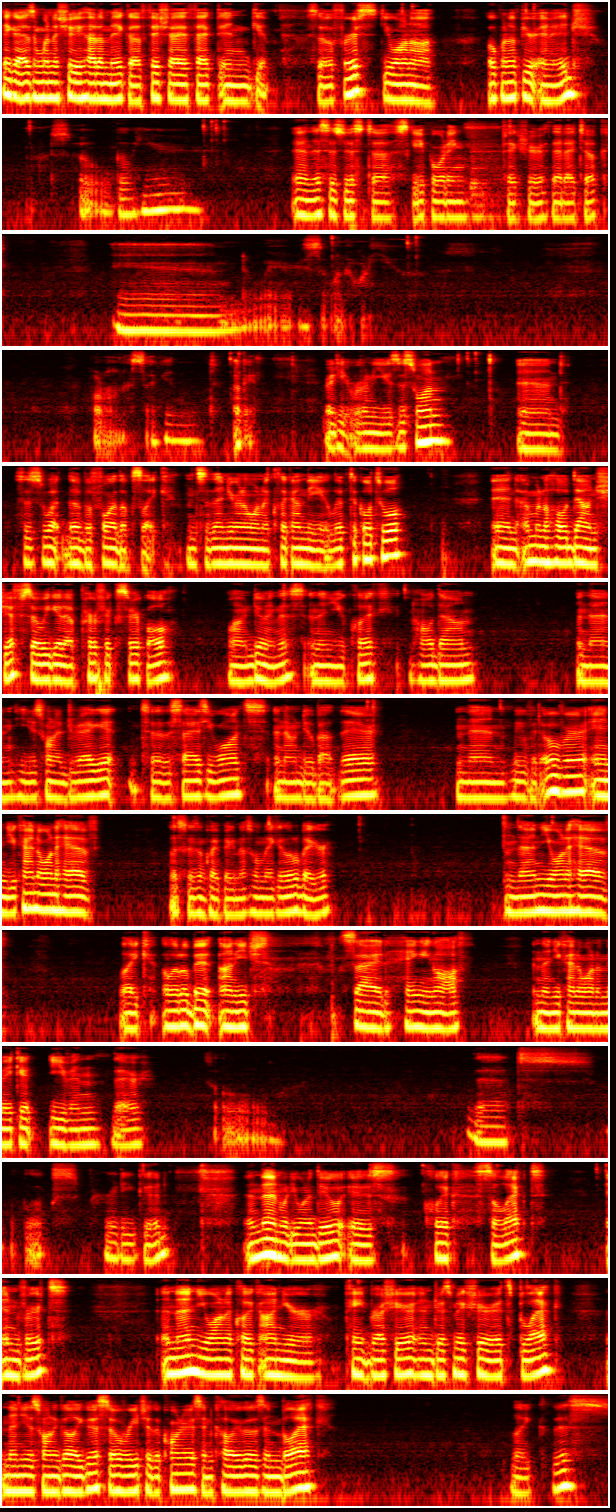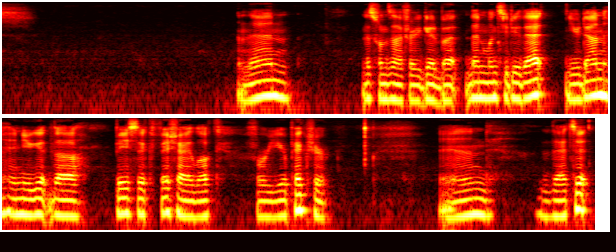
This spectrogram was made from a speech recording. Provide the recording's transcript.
Hey guys, I'm going to show you how to make a fisheye effect in GIMP. So first you want to open up your image. So go here. And this is just a skateboarding picture that I took. And where's the one I want to use? Hold on a second. Okay. Right here, we're going to use this one. And this is what the before looks like. And so then you're going to want to click on the elliptical tool. And I'm going to hold down shift so we get a perfect circle while I'm doing this. And then you click and hold down. And then you just want to drag it to the size you want. And I'm going to do about there. And then move it over. And you kind of want to have, this isn't quite big enough, so we'll make it a little bigger and then you want to have like a little bit on each side hanging off and then you kind of want to make it even there. So that looks pretty good. And then what you want to do is click select invert and then you want to click on your paintbrush here and just make sure it's black. And then you just want to go like this over each of the corners and color those in black. Like this. And then this one's not very good but then once you do that you're done and you get the basic fisheye look for your picture. And that's it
